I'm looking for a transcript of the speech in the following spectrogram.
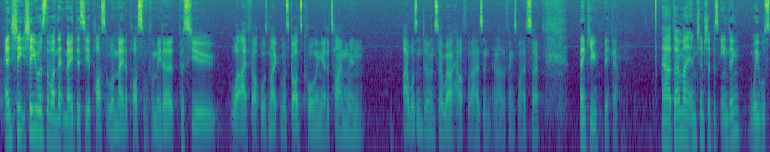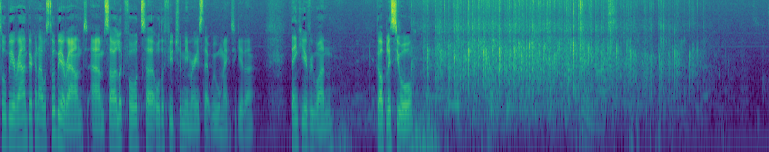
and she she was the one that made this year possible and made it possible for me to pursue what I felt was my was God's calling at a time when I wasn't doing so well health wise and, and other things wise. So, thank you, Becca. Uh, though my internship is ending, we will still be around. Becca and I will still be around. Um, so I look forward to all the future memories that we will make together. Thank you, everyone. God bless you all.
